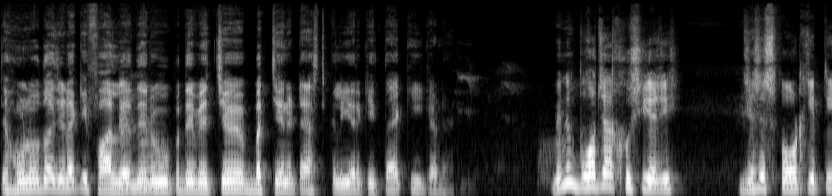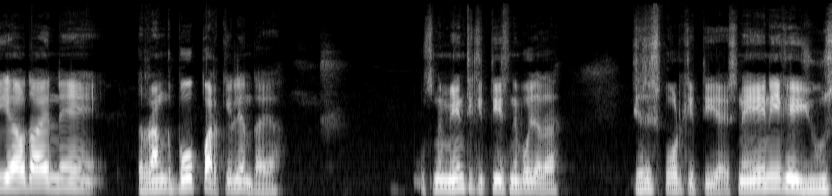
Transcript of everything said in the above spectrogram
ਤੇ ਹੁਣ ਉਹਦਾ ਜਿਹੜਾ ਕਿ ਫਲ ਦੇ ਰੂਪ ਦੇ ਵਿੱਚ ਬੱਚੇ ਨੇ ਟੈਸਟ ਕਲੀਅਰ ਕੀਤਾ ਹੈ ਕੀ ਕਹਿਣਾ ਮੈਨੂੰ ਬਹੁਤ ਜ਼ਿਆਦਾ ਖੁਸ਼ੀ ਹੈ ਜੀ। ਜਿਸ ਸਪੋਰਟ ਕੀਤੀ ਆ ਉਹਦਾ ਇਹਨੇ ਰੰਗ ਬਹੁਤ ਭਰ ਕੇ ਲਿਆਂਦਾ ਆ। ਉਸਨੇ ਮਿਹਨਤ ਕੀਤੀ ਇਸਨੇ ਬਹੁਤ ਜ਼ਿਆਦਾ। ਜਿਸ ਸਪੋਰਟ ਕੀਤੀ ਹੈ। ਇਸਨੇ ਇਹ ਨਹੀਂ ਕਿ ਯੂਜ਼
